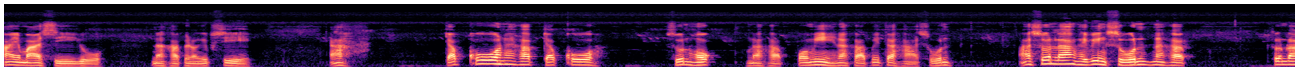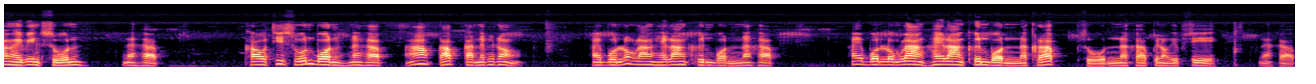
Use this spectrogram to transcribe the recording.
ให้มาสีอยู่นะครับพี่น้องเอฟซีอะจับคู่นะครับ จับคู่ศูนย์หกนะครับพอมีนะครับมิจะหาศูนย์อะส่วนล่างให้วิ่งศูนย์นะครับ ส่วนล่างให้วิ่งศูนย์นะครับ เข้าที่ศูนย์บนนะครับอ้าวกลับกันนะพี่น้อง ให้บนลงล่างให้ล่างขึ้นบนนะครับ ให้บนลงล่างให้ล่างขึ้นบนนะครับ ศูนย์นะครับ พี่น้องเอฟซีนะครับ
